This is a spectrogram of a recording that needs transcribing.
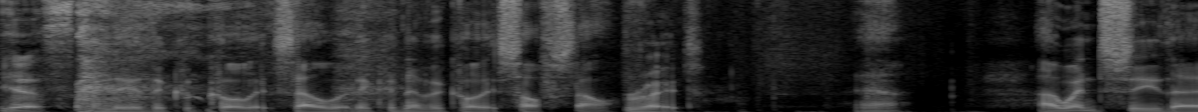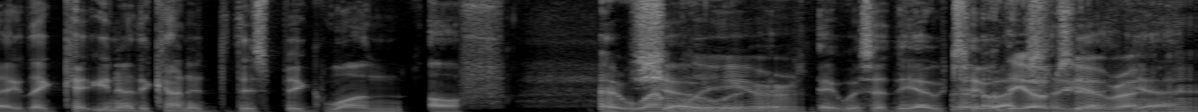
Yes. and the other could call it cell, but they could never call it soft cell. right. Yeah. I went to see their, they, you know, they kind of did this big one off At show. Wembley or It was at the O2. Oh, the actually, O2, yeah, right, Yeah. yeah.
